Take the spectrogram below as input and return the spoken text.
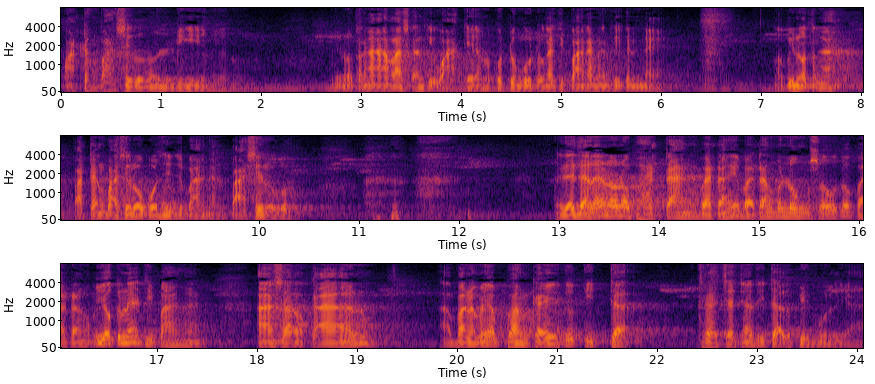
padang pasir no. Ini no tengah alas kan ki wake no godhong-godhongan dipangan kan ki kena. Tapi no tengah padang pasir apa sing dipangan? Pasir apa? Jajanan ono batang, batangnya batang menungso itu batang, ya kena dipangan. Asalkan apa namanya bangkai itu tidak derajatnya tidak lebih mulia.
